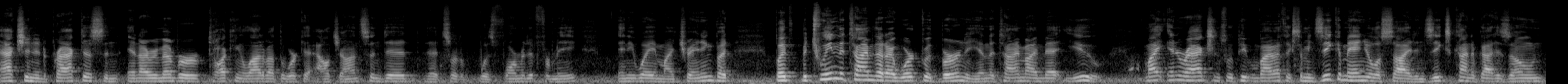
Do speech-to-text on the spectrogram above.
action into practice. And, and I remember talking a lot about the work that Al Jonsen did that sort of was formative for me anyway in my training. But, but between the time that I worked with Bernie and the time I met you, my interactions with people in bioethics, I mean, Zeke Emanuel aside, and Zeke's kind of got his own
